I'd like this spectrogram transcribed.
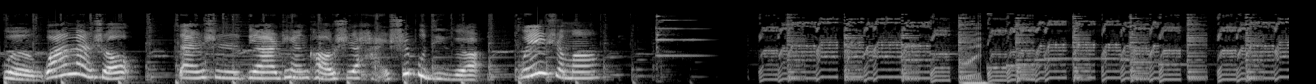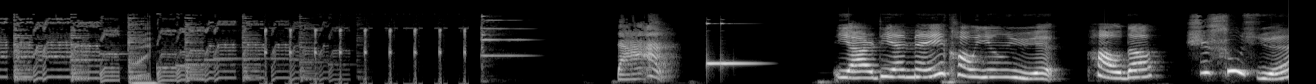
滚瓜烂熟，但是第二天考试还是不及格，为什么？第二天没考英语，考的是数学。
